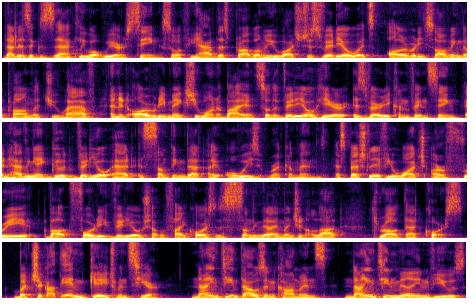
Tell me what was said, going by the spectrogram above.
that is exactly what we are seeing. So if you have this problem, you watch this video, it's already solving the problem that you have, and it already makes you want to buy it. So the video here is very convincing, and having a good video ad is something that I always recommend, especially if you watch our free about 40 video Shopify course. This is something that I mention a lot throughout that course. But check out the engagements here. 19,000 comments, 19 million views,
